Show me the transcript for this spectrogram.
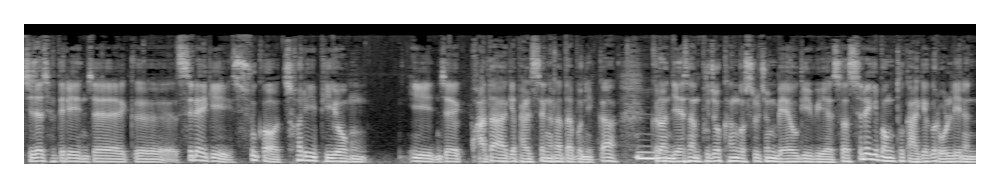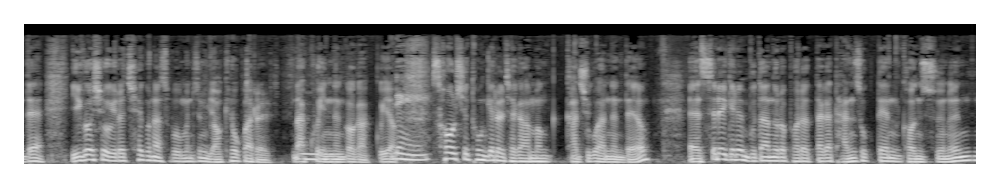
지자체들이 이제 그 쓰레기 수거 처리 비용 이 이제 과다하게 발생을 하다 보니까 음. 그런 예산 부족한 것을 좀 메우기 위해서 쓰레기 봉투 가격을 올리는데 이것이 오히려 최근 와서 보면 좀 역효과를 낳고 있는 것 같고요. 네. 서울시 통계를 제가 한번 가지고 왔는데요. 에, 쓰레기를 무단으로 버렸다가 단속된 건수는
